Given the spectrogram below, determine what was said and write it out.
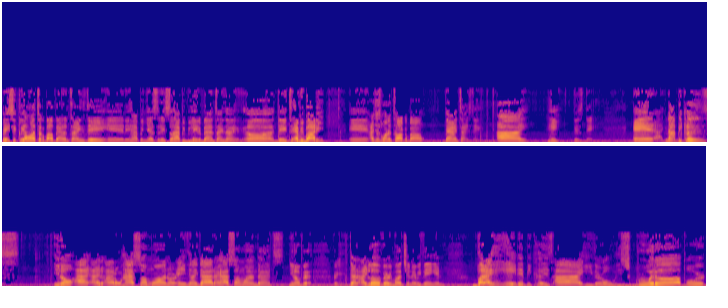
basically, I want to talk about Valentine's Day, and it happened yesterday. So happy belated Valentine's uh, Day to everybody. And I just want to talk about Valentine's Day. I hate this day, and not because you know I, I I don't have someone or anything like that. I have someone that's you know that I love very much and everything, and but I hate it because I either always screw it up or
